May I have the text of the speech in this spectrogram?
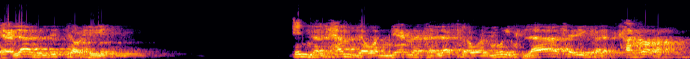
إعلان للتوحيد. إن الحمد والنعمة لك والملك لا شريك لك. حررها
